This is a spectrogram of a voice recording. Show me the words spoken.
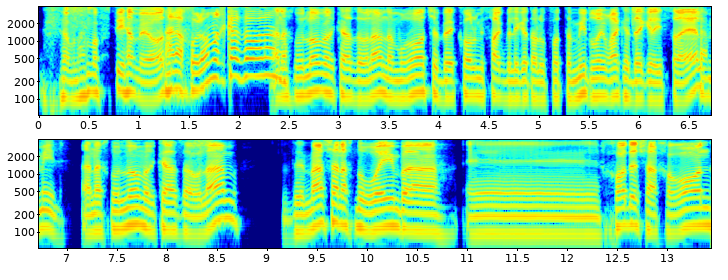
זה אמנם מפתיע מאוד. אנחנו לא מרכז העולם? אנחנו לא מרכז העולם, למרות שבכל משחק בליגת האלופות תמיד רואים רק את דגל ישראל. תמיד. אנחנו לא מרכז העולם, ומה שאנחנו רואים בחודש האחרון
